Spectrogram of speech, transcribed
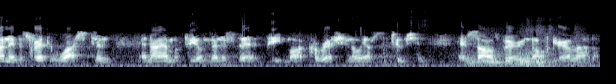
My name is Frederick Washington, and I am a field minister at Piedmont Correctional Institution in Salisbury, North Carolina.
